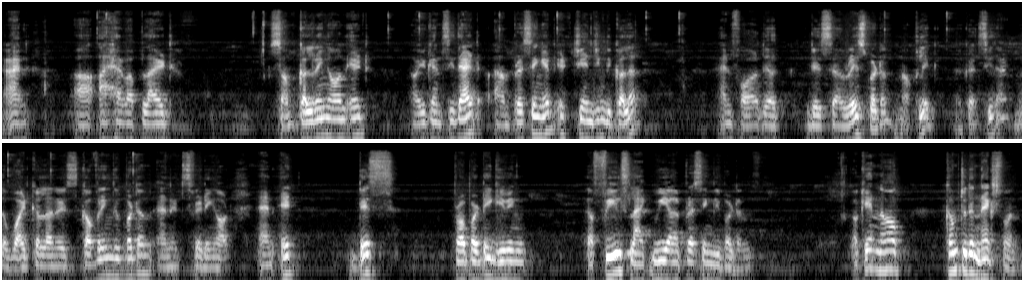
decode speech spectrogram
And uh, I have applied some coloring on it. Uh, you can see that I'm pressing it it's changing the color. And for the this uh, button now click. You can see that the white color is covering the button and it's fading out. And it this property giving uh, feels like we are pressing the button. Okay now come to the next one.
